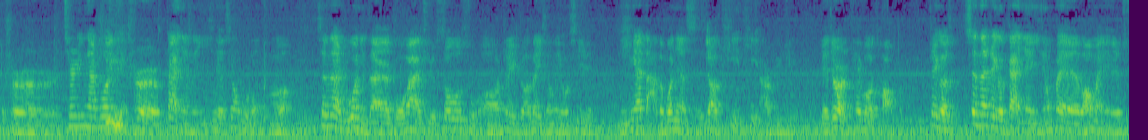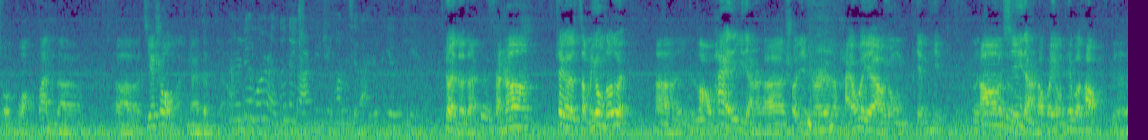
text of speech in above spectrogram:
就是其实应该说也是概念的一些相互融合。现在如果你在国外去搜索这个类型的游戏，你应该打的关键词叫 TTRPG，也就是 Tabletop。这个现在这个概念已经被老美所广泛的呃接受了，应该这么讲。但是猎魔人的那个 RPG 他们写的还是 PNP。对对对，反正这个怎么用都对。呃，老派一点的设计师还会要用 PNP，然后新一点的会用 Tabletop。对对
